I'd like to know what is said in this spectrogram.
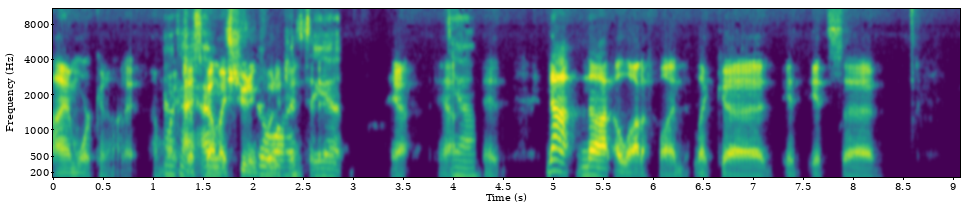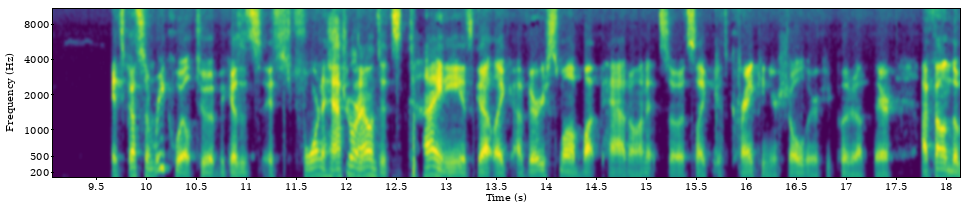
i am working on it I'm, i Okay, just I got my shooting footage in today it. yeah yeah, Yeah. It, not not a lot of fun like uh it it's uh it's got some recoil to it because it's it's four and a half Sure. pounds it's tiny it's got like a very small butt pad on it so it's like it's cranking your shoulder if you put it up there i found the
